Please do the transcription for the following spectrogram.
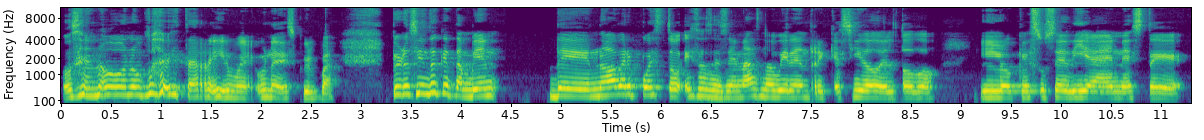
o sea, no, no puedo evitar reírme, una disculpa. Pero siento que también de no haber puesto esas escenas no hubiera enriquecido del todo lo que sucedía en este,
